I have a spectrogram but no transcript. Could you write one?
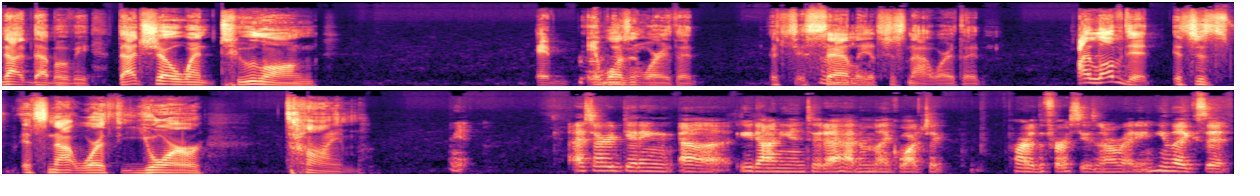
not that movie. That show went too long. It it Mhm. wasn't worth it. It's just sadly, it's just not worth it. I loved it. It's just it's not worth your time. Yeah, I started getting uh Idani into it. I had him like watch like part of the first season already, and he likes it.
